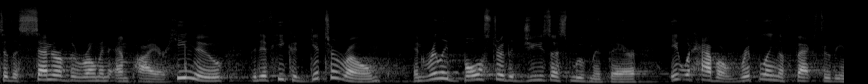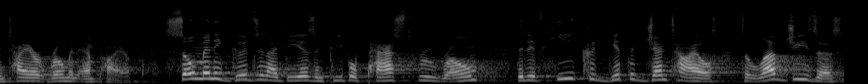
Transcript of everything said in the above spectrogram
to the center of the Roman Empire. He knew that if he could get to Rome and really bolster the Jesus movement there, it would have a rippling effect through the entire Roman Empire. So many goods and ideas and people passed through Rome that if he could get the Gentiles to love Jesus,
